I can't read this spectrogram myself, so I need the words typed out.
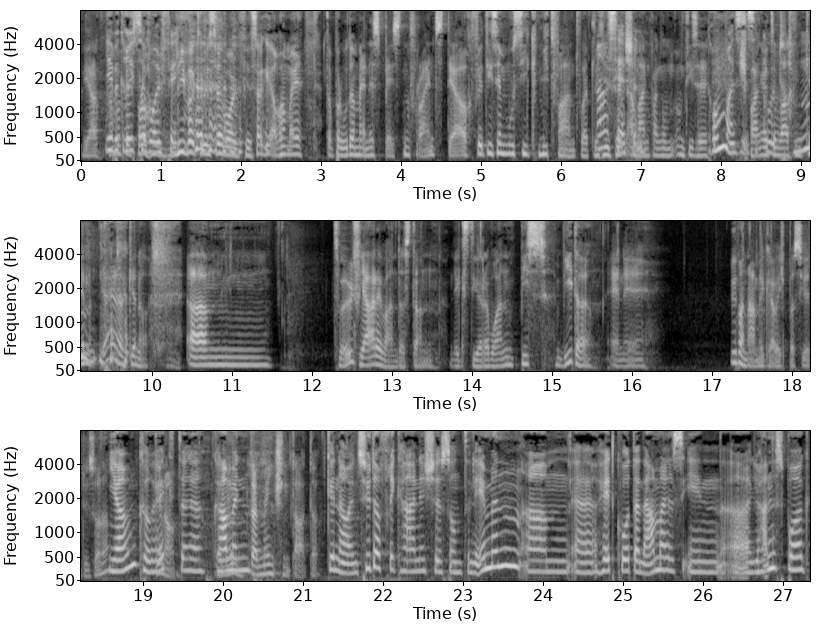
ja. Liebe Grüße. Wolfi. Lieber Grüße, Wolfi. Sage ich auch einmal, der Bruder meines besten Freunds, der auch für diese Musik mitverantwortlich Ah, ist sehr am. Anfang, um, um diese Drum Spange zu machen. Hm. Genau. Ja, ja, genau. Ähm, zwölf Jahre waren das dann, Nextira One, bis wieder eine Übernahme, glaube ich, passiert ist, oder? Ja, korrekt. Genau. Da kamen Der Menschendata. Genau, ein südafrikanisches Unternehmen, ähm, äh, Headquarter damals in äh, Johannesburg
